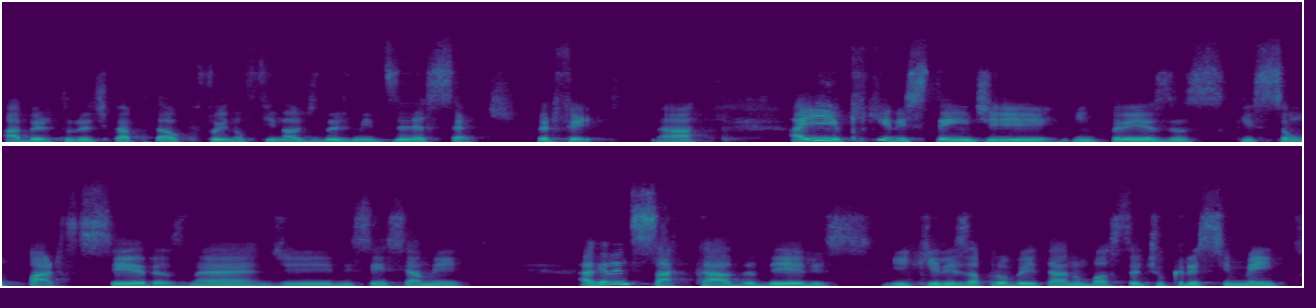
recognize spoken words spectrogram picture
a abertura de capital, que foi no final de 2017. Perfeito. Tá? Aí, o que, que eles têm de empresas que são parceiras né, de licenciamento? A grande sacada deles, e que eles aproveitaram bastante o crescimento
